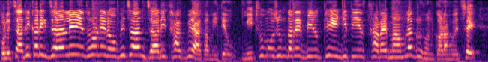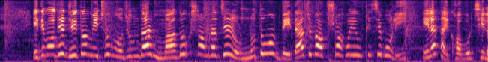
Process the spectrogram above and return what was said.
পুলিশ আধিকারিক জানালেন এ ধরনের অভিযান জারি থাকবে আগামীতেও। মিঠু মজুমদারের বিরুদ্ধে এনডিপিএস ধারায় মামলা গ্রহণ করা হয়েছে। ইতিমধ্যে ধৃত মিঠু মজুমদার মাদক সাম্রাজ্যের অন্যতম বেতাজ বাদশাহ হয়ে উঠেছে বলেই এলাকায় খবর ছিল।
